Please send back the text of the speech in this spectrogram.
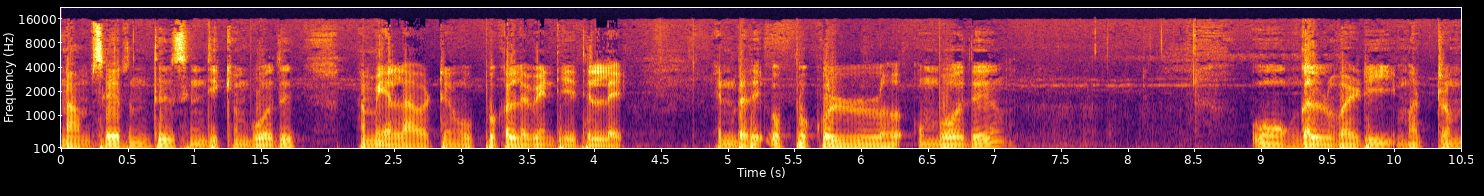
நாம் சேர்ந்து சிந்திக்கும் போது நாம் எல்லாவற்றையும் ஒப்புக்கொள்ள வேண்டியதில்லை என்பதை ஒப்புக்கொள்ளும் போது உங்கள் வழி மற்றும்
